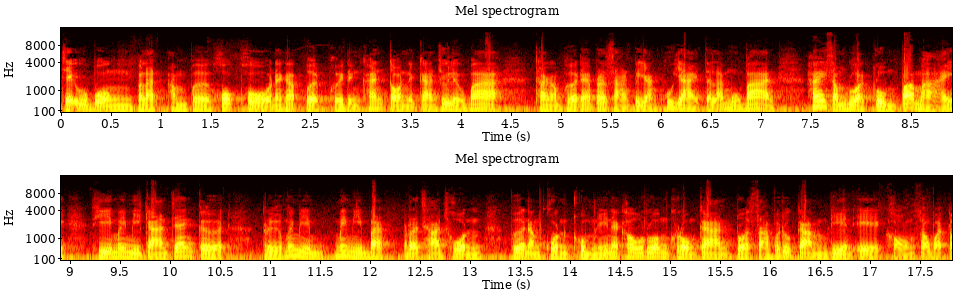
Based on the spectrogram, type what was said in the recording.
เจอุบงปลัดอำเภอโคกโพนะครับเปิดเผยถึงขั้นตอนในการช่วยเหลือว่า ทางอำเภอได้ประสานไปยังผู้ใหญ่แต่ละหมู่บ้าน ให้สำรวจกลุ่มเป้าหมายที่ไม่มีการแจ้งเกิด หรือไม่มีไม่มีบัตรประชาชน เพื่อนำคนกลุ่มนี้นะเข้าร่วมโครงการตรวจสารพันธุกรรม DNA ของสวต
